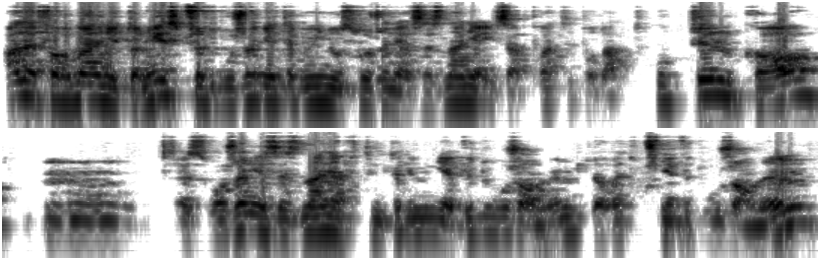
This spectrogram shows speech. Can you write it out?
ale formalnie to nie jest przedłużenie terminu złożenia zeznania i zapłaty podatku, tylko mm, złożenie zeznania w tym terminie wydłużonym, teoretycznie wydłużonym,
